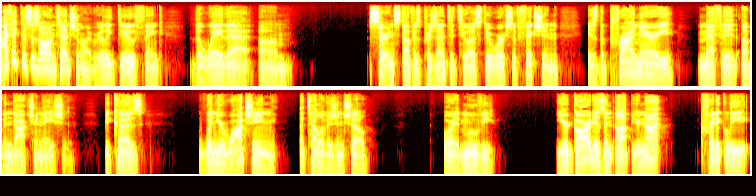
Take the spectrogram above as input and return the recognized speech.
I think this is all intentional. I really do think the way that um certain stuff is presented to us through works of fiction is the primary method of indoctrination because when you're watching a television show or a movie, your guard isn't up. You're not critically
